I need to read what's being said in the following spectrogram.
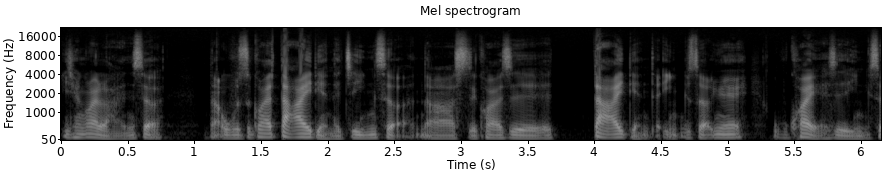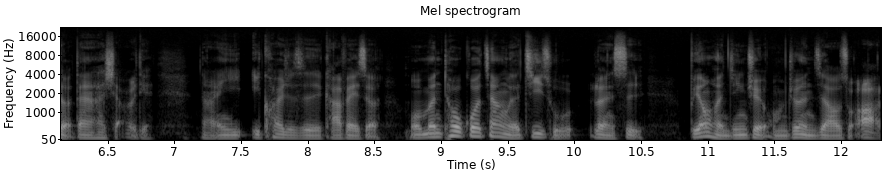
一千块蓝色，那五十块大一点的金色，那十块是大一点的银色，因为五块也是银色，但是它小一点，那一一块就是咖啡色。我们透过这样的基础认识，不用很精确，我们就能知道说，啊，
